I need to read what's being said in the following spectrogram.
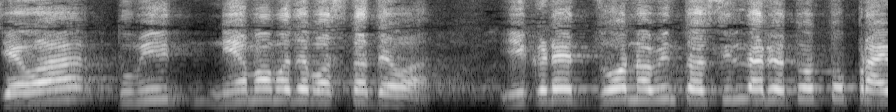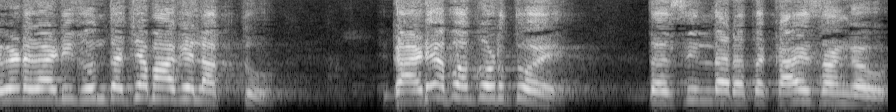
जेव्हा तुम्ही नियमामध्ये बसता तेव्हा इकडे जो नवीन तहसीलदार येतो तो प्रायव्हेट गाडी घेऊन त्याच्यामागे लागतो. गाड्या पकडतोय. तहसीलदार आता काय सांगावं?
